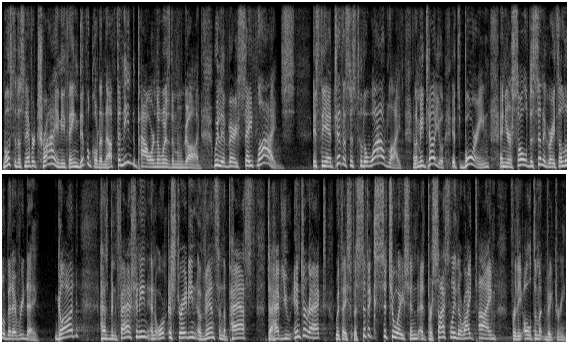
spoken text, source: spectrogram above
Most of us never try anything difficult enough to need the power and the wisdom of God. We live very safe lives. It's the antithesis to the wildlife. And let me tell you, it's boring and your soul disintegrates a little bit every day. God has been fashioning and orchestrating events in the past to have you interact with a specific situation at precisely the right time for the ultimate victory.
